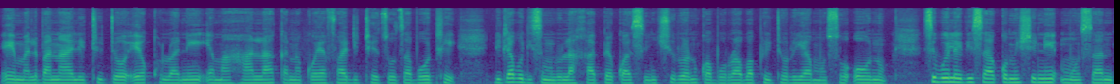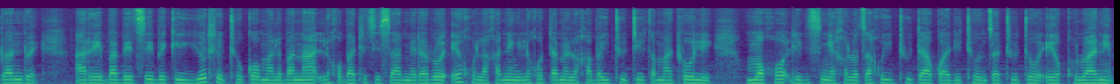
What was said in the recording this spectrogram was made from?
e malebana le thuto e kgolwane ya mahala ka nako ya fa dithetso tsa botlhe di tla bo di simolola gape kwa centurion kwa borwa ba pretoria moso ono. Seboeledi sa komišene mosa ndwandwe a re ba betse beke yotlhe thoko malebana le go batlisisa merero e golaganeng le go tlamelwa ga baithuti ka matlole mmogo le ditshenyegelo tsa go ithuta kwa dithong tsa thuto e kgolwane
